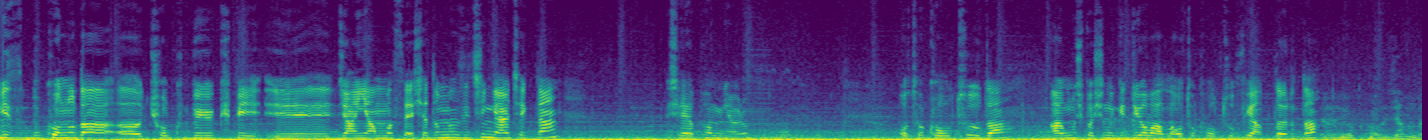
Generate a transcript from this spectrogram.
biz bu konuda e, çok büyük bir e, can yanması yaşadığımız için gerçekten şey yapamıyorum. Otokoltuğu da almış başını gidiyor valla otokoltuğu fiyatları da. Ya yok alacağım da.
